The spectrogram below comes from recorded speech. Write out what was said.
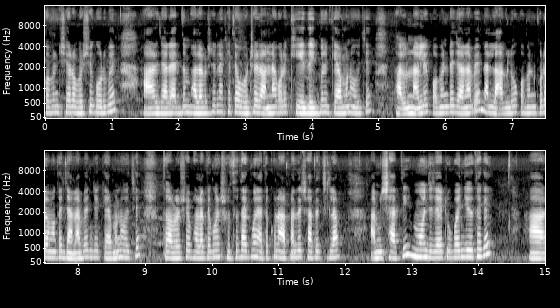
কমেন্ট শেয়ার অবশ্যই করবেন আর যারা একদম ভালোবাসে না খেতে অবশ্যই রান্না করে খেয়ে দেখবেন কেমন হয়েছে। ভালো না লাগলে কমেন্টে জানাবেন, আর লাগলেও কমেন্ট করে আমাকে জানাবেন যে কেমন হয়েছে। তো অবশ্যই ভালো থাকবেন, সুস্থ থাকবেন। এতক্ষণ আপনাদের সাথে ছিলাম আমি সাথী, মন যাই টু পয়েন্ট জিরো থেকে। আর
